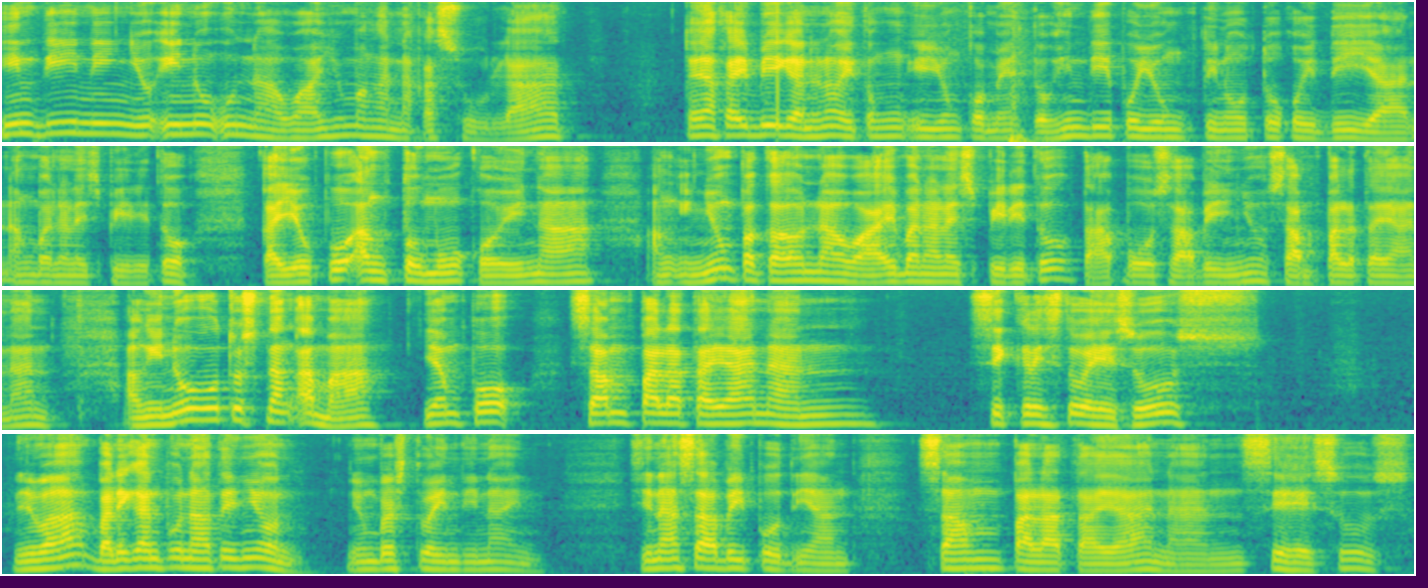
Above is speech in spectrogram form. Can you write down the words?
hindi ninyo inuunawa yung mga nakasulat. Kaya kaibigan, ano, itong iyong komento, hindi po yung tinutukoy diyan ang Banal na Espiritu. Kayo po ang tumukoy na ang inyong pagkaunawa ay Banal na Espiritu. Tapos sabi niyo, sampalatayanan. Ang inuutos ng Ama, yan po, sampalatayanan si Kristo Jesus. Di ba? Balikan po natin yun, yung verse 29. Sinasabi po diyan, sampalatayanan si Jesus.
